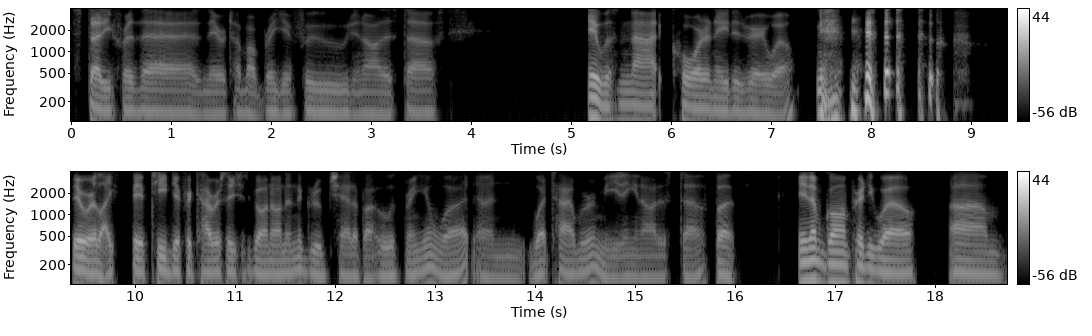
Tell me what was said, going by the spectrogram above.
study for that. And they were talking about bringing food and all this stuff. It was not coordinated very well. there were like 15 different conversations going on in the group chat about who was bringing what and what time we were meeting and all this stuff. But ended up going pretty well. Um,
